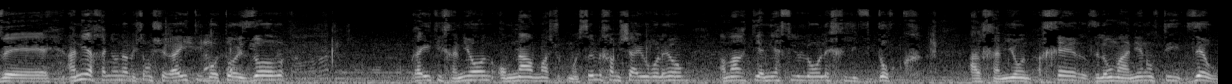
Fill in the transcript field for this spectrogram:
ואני, החניון הראשון שראיתי באותו אזור, ראיתי חניון, אמנם משהו כמו 25 יורו ליום, אמרתי, אני אפילו לא הולך לבדוק על חניון אחר, זה לא מעניין אותי, זהו,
